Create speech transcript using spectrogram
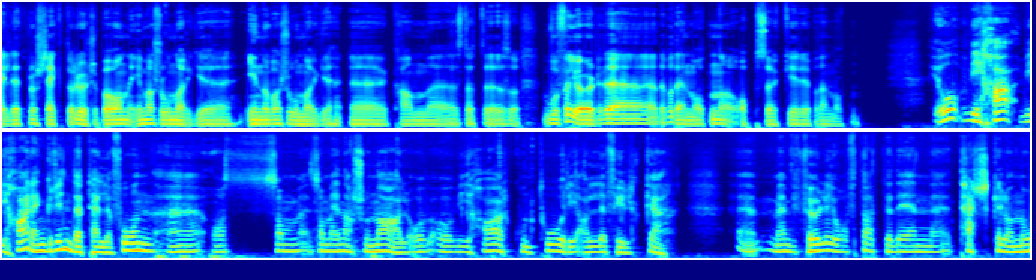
eller et prosjekt og lurte på om Innovasjon Norge, Innovasjon Norge kan støtte. Så hvorfor gjør dere det på den måten, og oppsøker på den måten? Jo, vi har, vi har en gründertelefon som, som, er nasjonal, og, og, vi har kontor i alle fylker. Eh, men vi føler jo ofte at det er en eh, terskel å nå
